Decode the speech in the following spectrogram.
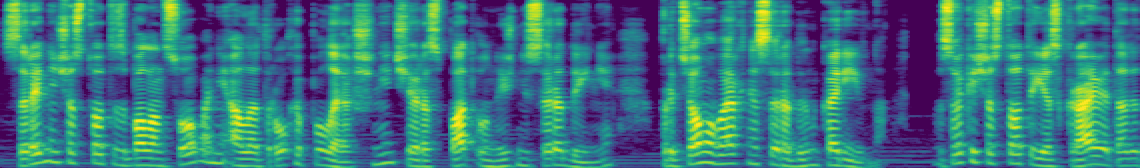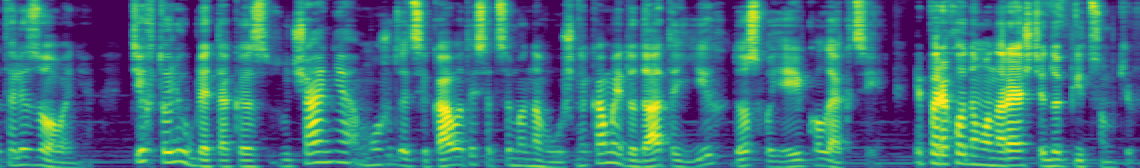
Середні частоти збалансовані, але трохи полегшені через спад у нижній середині. При цьому верхня серединка рівна. Високі частоти яскраві та деталізовані. Ті, хто люблять таке звучання, можуть зацікавитися цими навушниками і додати їх до своєї колекції. І переходимо нарешті до підсумків.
